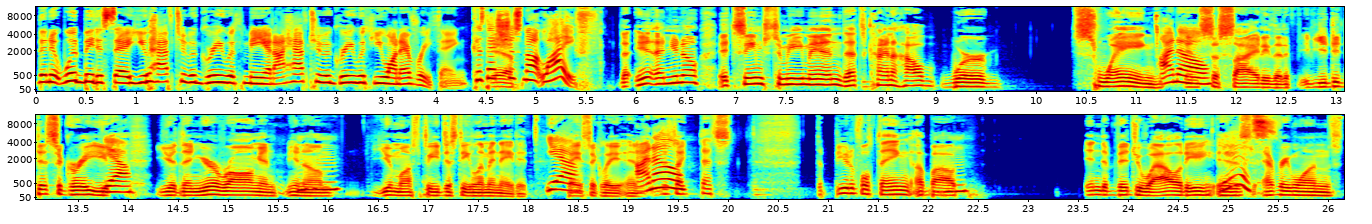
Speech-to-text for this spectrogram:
than it would be to say you have to agree with me and I have to agree with you on everything because that's Yeah. just not life. Yeah, and you know, it seems to me, man, that's kind of how we're swaying I know. in society. That if, if you do disagree, you, Yeah. you then you're wrong, and you know mm-hmm. you must be just eliminated. Yeah. basically. And I know. It's like that's the beautiful thing about mm-hmm. individuality is Yes. everyone's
